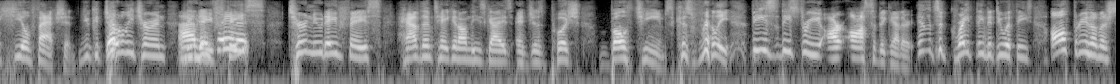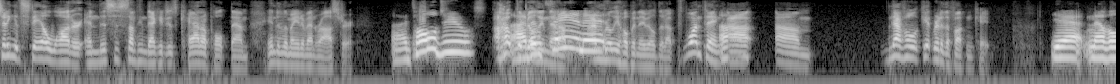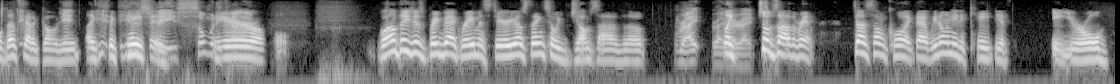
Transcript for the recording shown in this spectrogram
heel faction. You could Yep. totally turn New I've Day been saying it. face, turn New Day face, have them take it on these guys, and just push both teams. Because really, these these three are awesome together. It's a great thing to do with these. All three of them are sitting in stale water, and this is something that could just catapult them into the main event roster. I told you. I hope they're I've been building that up. saying I'm really hoping they build it up. One thing, uh, um, Neville, get rid of the fucking cape. Yeah, Neville, that's gotta go, dude. It like the cape is so many times. terrible. Why don't they just bring back Rey Mysterio's thing so he jumps out of the Right, right, like right, right. jumps out of the ramp, does something cool like that? We don't need a cape, you eight year old.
